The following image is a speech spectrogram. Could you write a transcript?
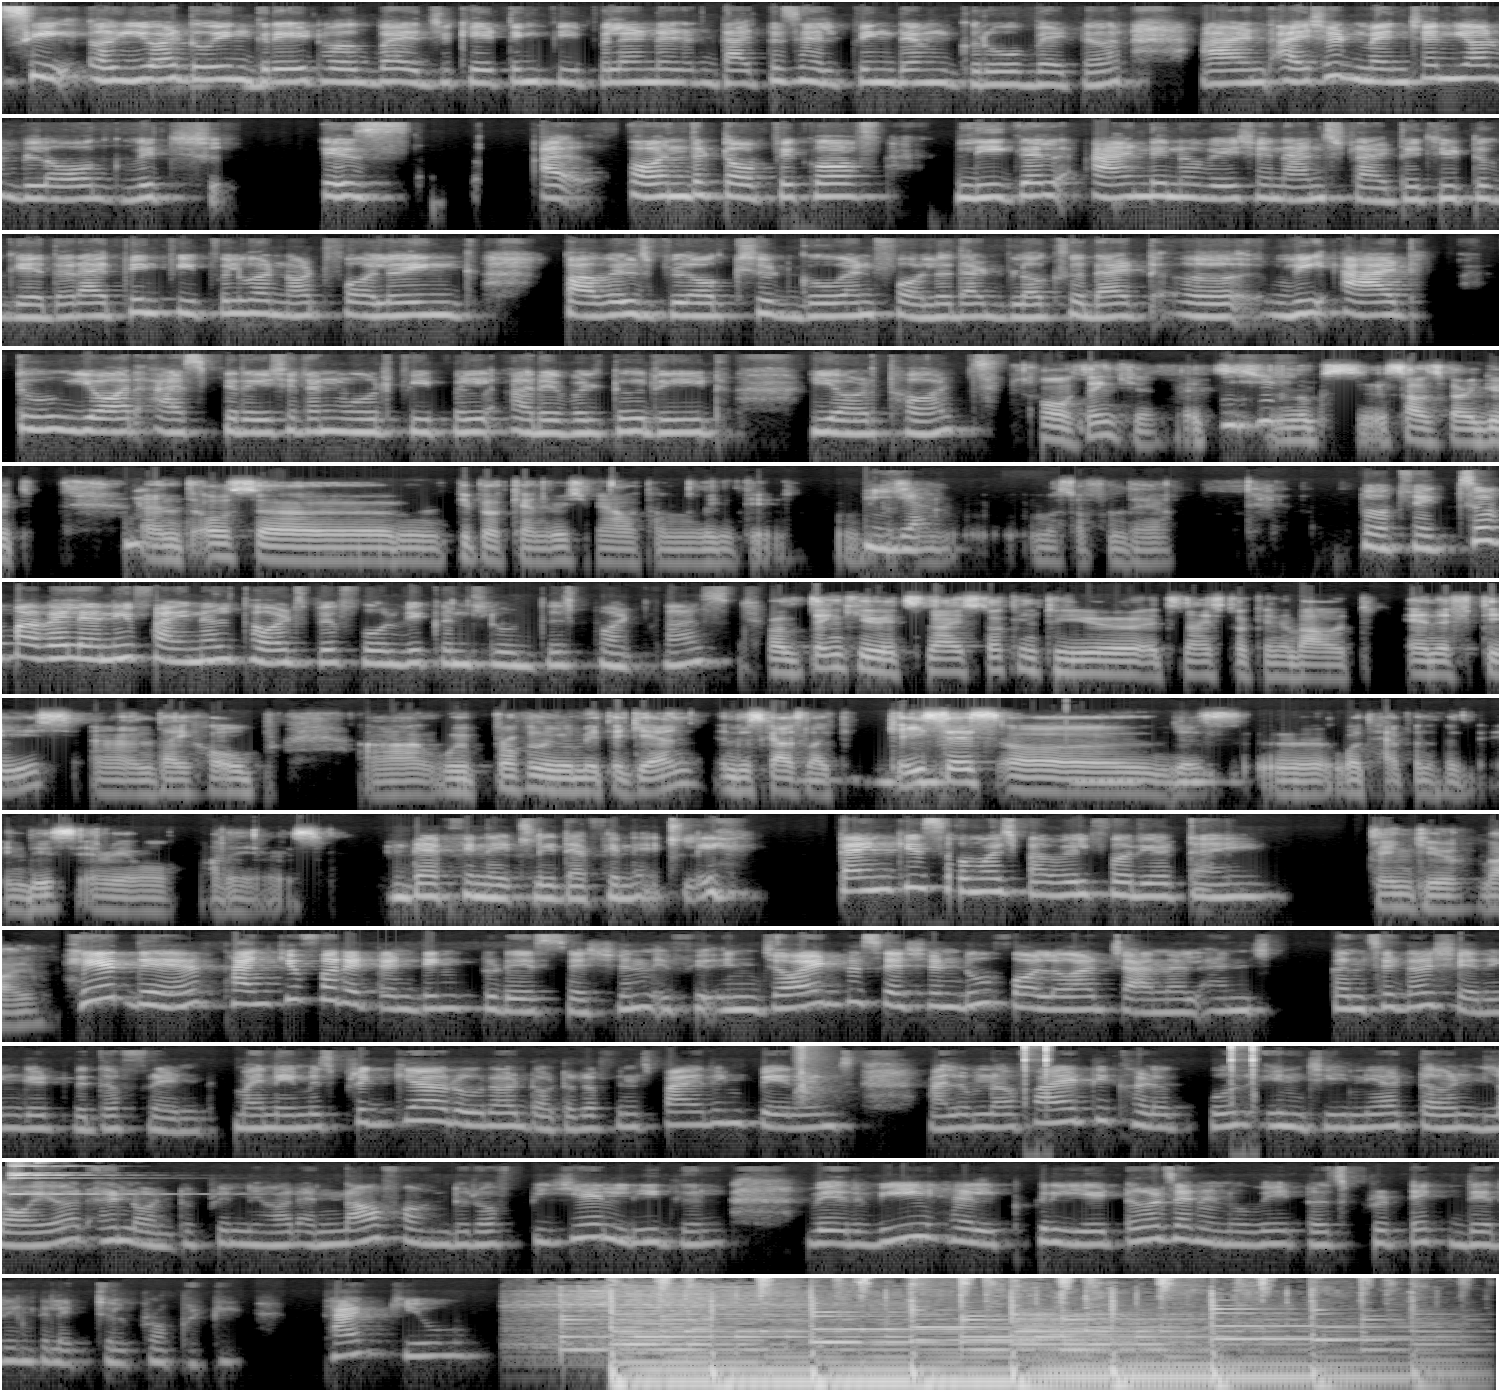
See uh, you are doing great work by educating people and uh, that is helping them grow better. And i should mention your blog which is uh, on the topic of legal and innovation and strategy together. I think people who are not following Pavel's blog should go and follow that blog so that uh, we add to your aspiration and more people are able to read your thoughts oh thank you it mm-hmm. looks it sounds very good and also people can reach me out on linkedin yeah I'm most often there Perfect. So, Pavel, any final thoughts before we conclude this podcast? Well, thank you. It's nice talking to you. It's nice talking about NFTs, and I hope uh, we probably will meet again and discuss like cases or just uh, what happened in this area or other areas. Definitely, definitely. Thank you so much, Pavel, for your time. Thank you. Bye. Hey there. Thank you for attending today's session. If you enjoyed the session, do follow our channel and consider sharing it with a friend. My name is Priggya Arora, daughter of inspiring parents, alumna of IIT Kharagpur, engineer turned lawyer and entrepreneur, and now founder of PA Legal, where we help creators and innovators protect their intellectual property. Thank you.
